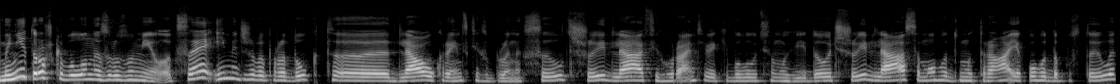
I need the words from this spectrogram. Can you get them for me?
Мені трошки було незрозуміло, це іміджевий продукт е, для українських збройних сил, чи для фігурантів, які були у цьому відео, чи для самого Дмитра, якого допустили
